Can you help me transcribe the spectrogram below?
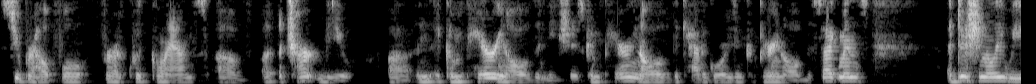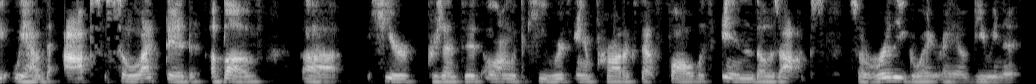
super helpful for a quick glance of a, a chart view uh, and comparing all of the niches, comparing all of the categories, and comparing all of the segments. Additionally, we, we have the ops selected above uh, here presented along with the keywords and products that fall within those ops. So, really great way of viewing it.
